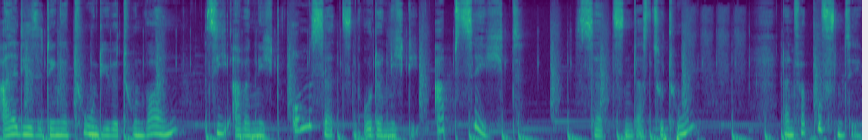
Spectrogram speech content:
all diese Dinge tun, die wir tun wollen, sie aber nicht umsetzen oder nicht die Absicht setzen, das zu tun, dann verpuffen sie.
